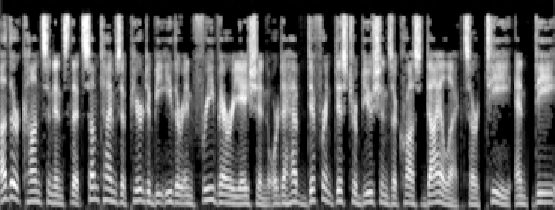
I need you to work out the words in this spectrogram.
Other consonants that sometimes appear to be either in free variation or to have different distributions across dialects are t and d,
